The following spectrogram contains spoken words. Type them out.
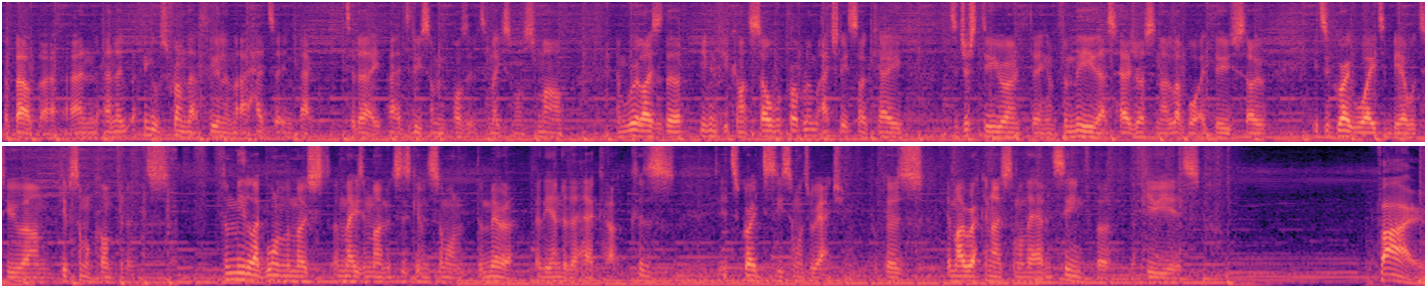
about that, and, and I think it was from that feeling that I had to impact today. I had to do something positive to make someone smile, and realize that even if you can't solve a problem, actually it's okay to just do your own thing. And for me, that's hairdressing. I love what I do, so it's a great way to be able to um, give someone confidence. For me, like one of the most amazing moments is giving someone the mirror at the end of the haircut, because it's great to see someone's reaction because they might recognize someone they haven't seen for a few years. Five,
